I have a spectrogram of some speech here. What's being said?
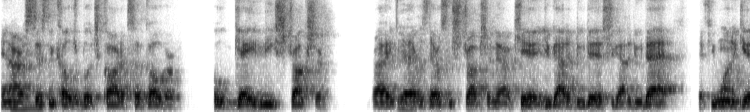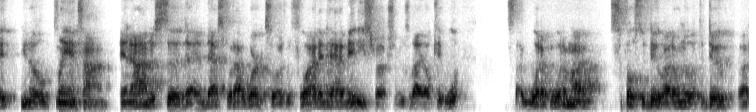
and our mm-hmm. assistant coach Butch Carter took over, who gave me structure. Right, yeah. there was there was some structure now. Kid, you got to do this, you got to do that if you want to get you know playing time. And I understood that, and that's what I worked towards. Before I didn't have any structure. It was like, okay, what? It's like what what am I supposed to do? I don't know what to do. Uh,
